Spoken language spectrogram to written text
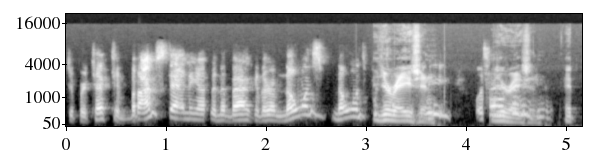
to protect him. But I'm standing up in the back of the room. No one's, no one's. You're Asian. me. What's You're Asian. It,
